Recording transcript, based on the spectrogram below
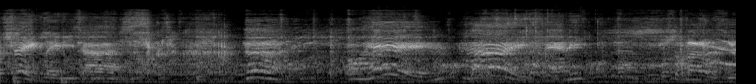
ladies. Uh, oh, hey. Hi, Annie. What's the matter with you?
